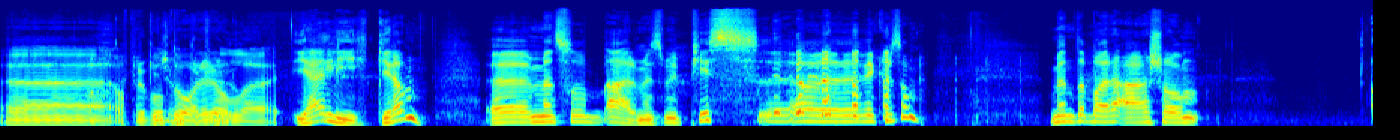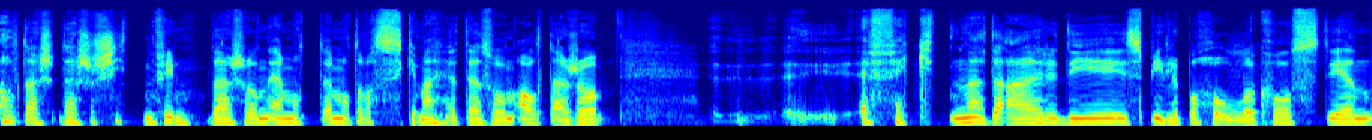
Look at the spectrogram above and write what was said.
Eh, apropos John dårlig rolle. Jeg liker han, men så er han med så mye piss, uh, virker det som. Men det bare er sånn Alt er, det er så skitten film. Det er sånn, jeg, måtte, jeg måtte vaske meg etter jeg så den. Alt er så Effektene det er, De spiller på holocaust i en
